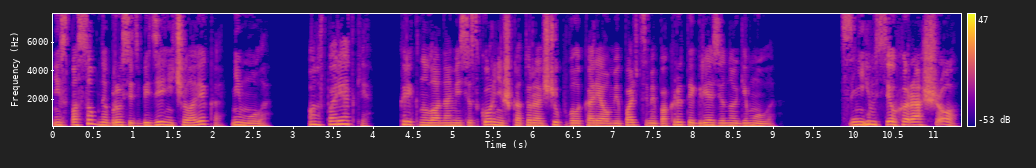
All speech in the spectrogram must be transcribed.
не способны бросить в беде ни человека, ни мула. «Он в порядке?» — крикнула она миссис Корниш, которая ощупывала корявыми пальцами покрытые грязью ноги мула. «С ним все хорошо!»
